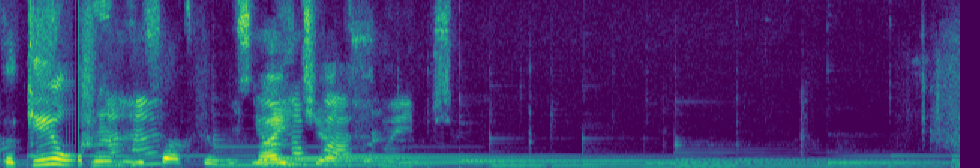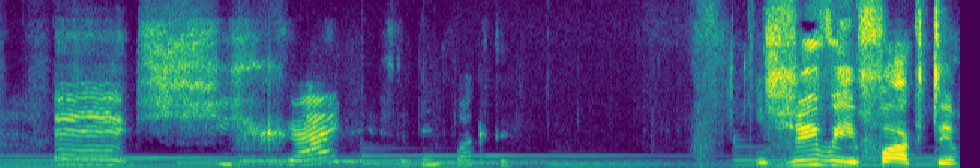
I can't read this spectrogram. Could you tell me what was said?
Какие лживые ага. факты вы знаете Э, чихань, что это факты? Лживые факты.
